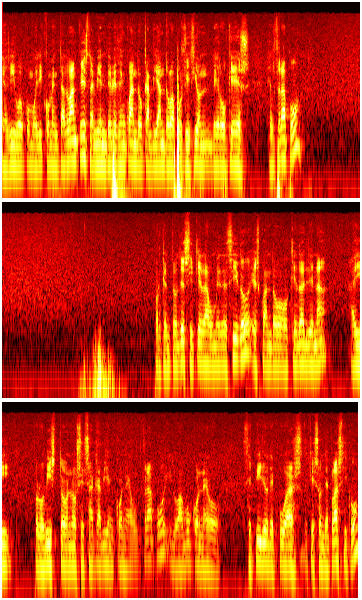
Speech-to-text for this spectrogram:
Ya digo, como he comentado antes, también de vez en cuando cambiando la posición de lo que es el trapo, porque entonces si queda humedecido es cuando queda llena, ahí por lo visto no se saca bien con el trapo y lo hago con el cepillo de púas que son de plástico.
